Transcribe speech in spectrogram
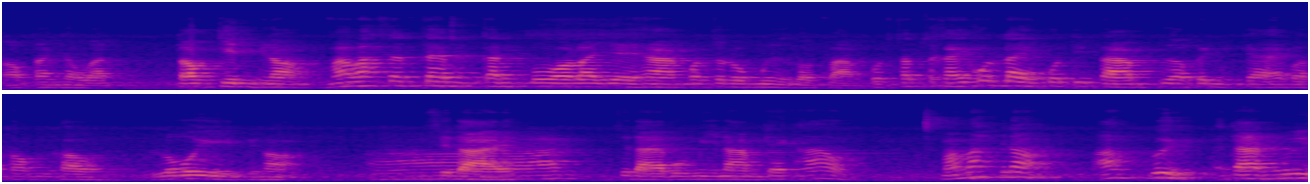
ออกต่างจังหวัดต้องกินพี่น้อง มาว่าแซ่บๆกันบัวลายใหญ่ห่างคนจะลงมือก่อนฝากกดซับสไครต์กดไลค์กดติดตามเพื่อเป็นกำลังใจให้ปลาทองเขาลุยพี่น้องอ่าเสียดายเสียดายบ่มีน้ำแก้ข้าว มามาพี่น้องอะลุยอาจารย์อุ้ย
